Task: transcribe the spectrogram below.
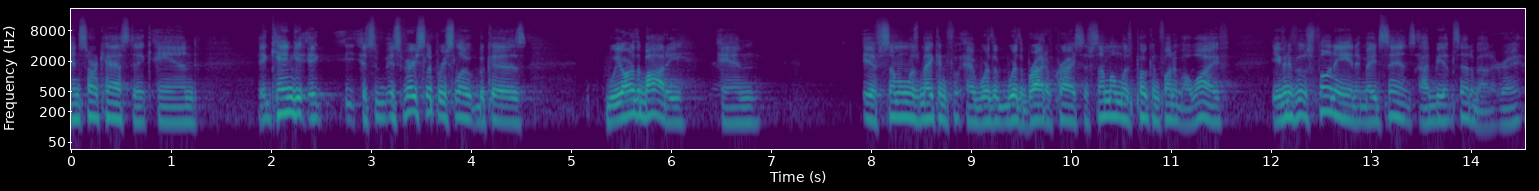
and sarcastic, and it can get, it, it's, it's a very slippery slope because we are the body, and if someone was making, uh, we're the, we're the bride of Christ, if someone was poking fun at my wife, even if it was funny and it made sense, I'd be upset about it, right?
